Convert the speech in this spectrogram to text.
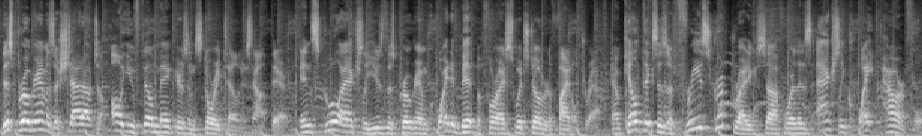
This program is a shout out to all you filmmakers and storytellers out there. In school, I actually used this program quite a bit before I switched over to Final Draft. Now, Celtx is a free script writing software that is actually quite powerful.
